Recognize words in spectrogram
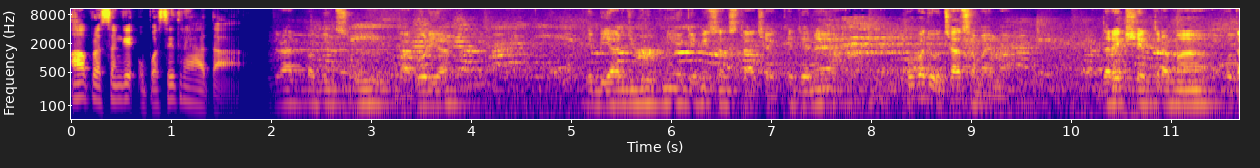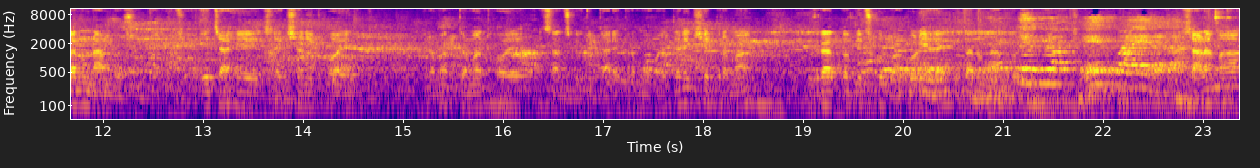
આ પ્રસંગે ઉપસ્થિત રહ્યા હતા. ગુજરાત પબ્લિક સ્કૂલ વાઘોડિયા એ બીઆરજી ગ્રુપની એક એવી સંસ્થા છે કે જેને ખૂબ જ ઓછા સમયમાં દરેક ક્ષેત્રમાં પોતાનું નામ રોશન કર્યું છે. એ ચાહે શૈક્ષણિક હોય, રમતગમત હોય, સાંસ્કૃતિક કાર્યક્રમો હોય, દરેક ક્ષેત્રમાં ગુજરાત પબ્લિક સ્કૂલ વાઘોડિયાએ પોતાનું નામ રોશન કર્યું છે. શાળામાં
